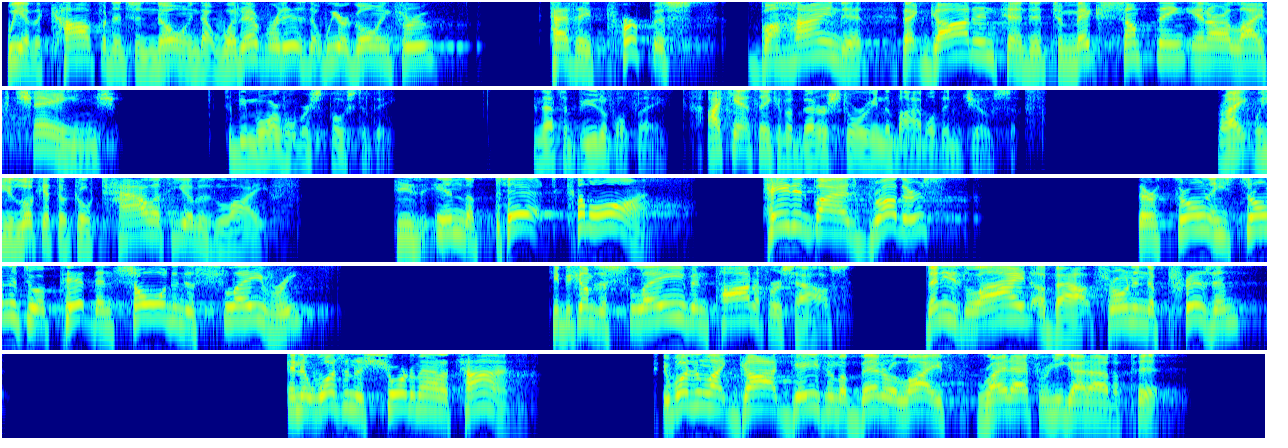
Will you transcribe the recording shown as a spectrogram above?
we have the confidence in knowing that whatever it is that we are going through has a purpose behind it that God intended to make something in our life change to be more of what we're supposed to be. And that's a beautiful thing. I can't think of a better story in the Bible than Joseph. Right? When you look at the totality of his life, he's in the pit. Come on. Hated by his brothers. They're thrown, he's thrown into a pit, then sold into slavery. He becomes a slave in Potiphar's house. Then he's lied about, thrown into prison. And it wasn't a short amount of time. It wasn't like God gave him a better life right after he got out of the pit.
